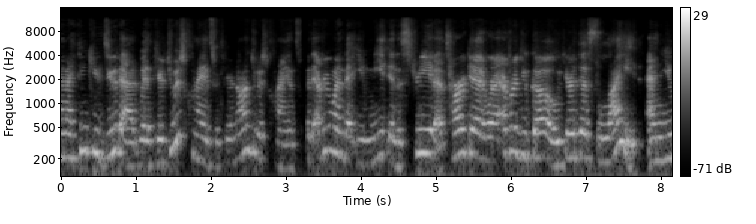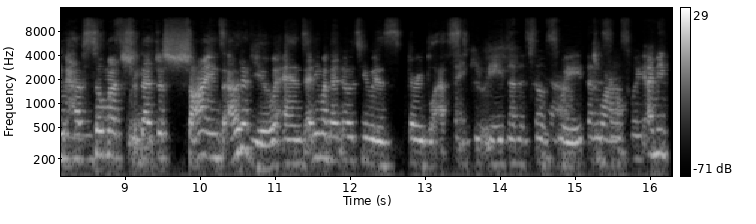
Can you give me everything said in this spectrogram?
And I think you do that with your Jewish clients, with your non Jewish clients, with everyone that you meet in the street, at Target, wherever you go. You're this light and you have mm-hmm. so much that just shines out of you. And anyone that knows you is very blessed. Thank you, Eve. That is so Yeah. sweet. That is Wow. so sweet. I mean,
